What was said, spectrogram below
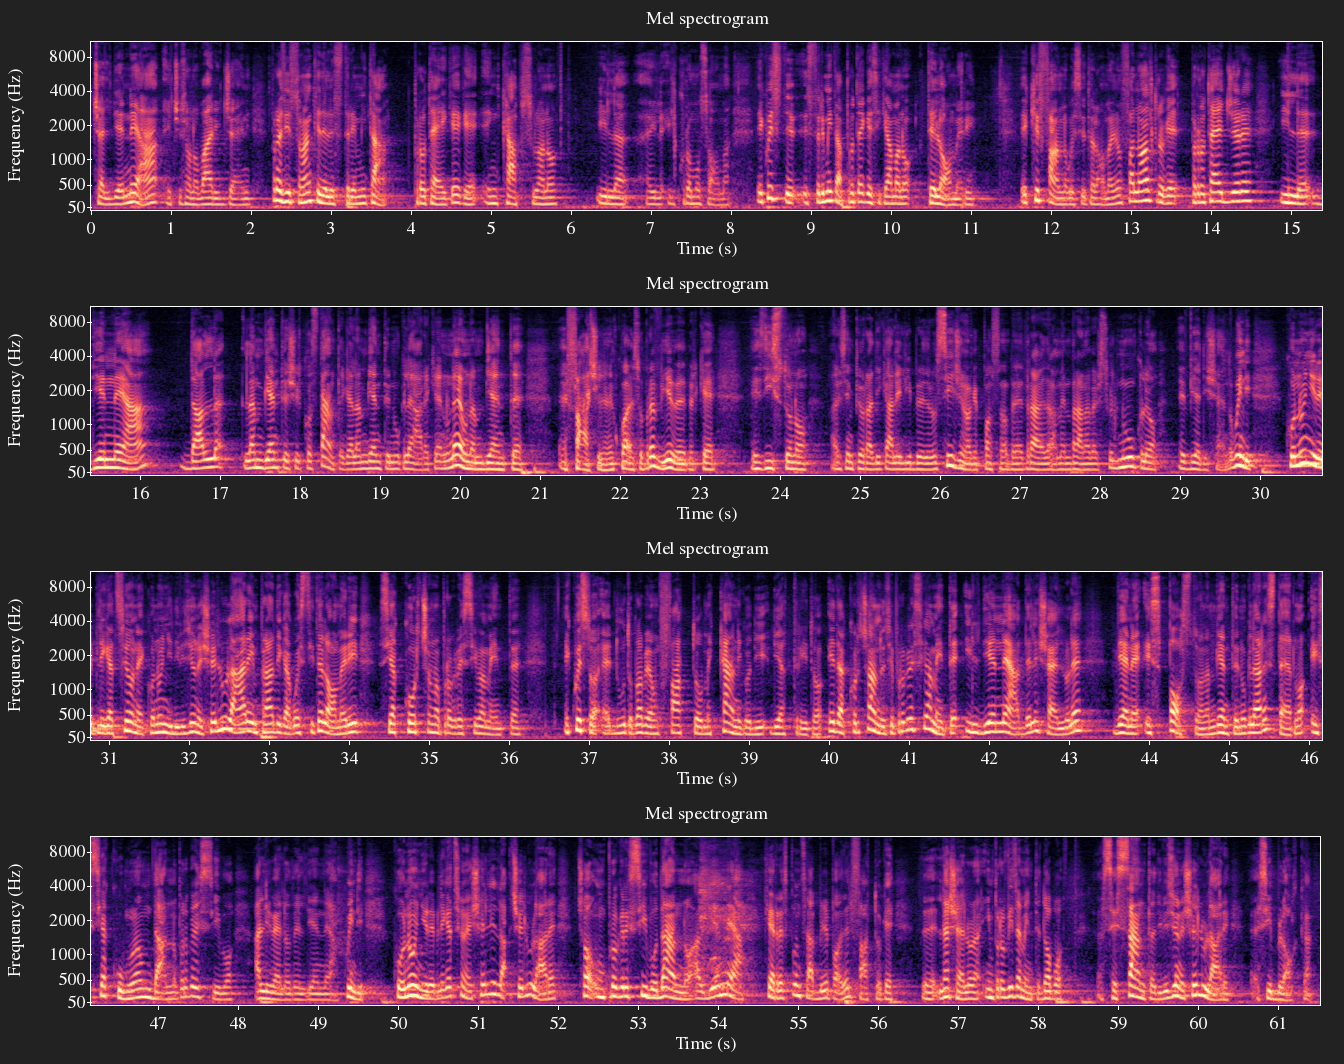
c'è il DNA e ci sono vari geni, però esistono anche delle estremità proteiche che incapsulano il, il, il cromosoma e queste estremità proteiche si chiamano telomeri. E che fanno questi telomeri? Non fanno altro che proteggere il DNA dall'ambiente circostante, che è l'ambiente nucleare, che non è un ambiente eh, facile nel quale sopravvivere perché esistono ad esempio radicali liberi dell'ossigeno che possono penetrare dalla membrana verso il nucleo e via dicendo. Quindi con ogni replicazione e con ogni divisione cellulare in pratica questi telomeri si accorciano progressivamente e questo è dovuto proprio a un fatto meccanico di, di attrito ed accorciandosi progressivamente il DNA delle cellule viene esposto all'ambiente nucleare esterno e si accumula un danno progressivo a livello del DNA. Quindi con ogni replicazione cellula- cellulare c'è un progressivo danno al DNA che è responsabile poi del fatto che eh, la cellula improvvisamente dopo 60 divisioni cellulari eh, si blocca.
